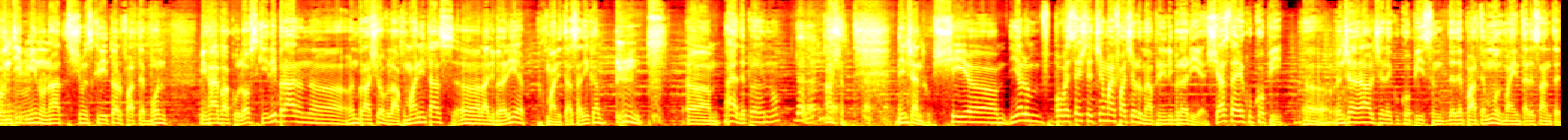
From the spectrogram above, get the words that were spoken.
un tip minunat și un scriitor foarte bun, Mihai Bakulovski, librar în, uh, în Brașov la Humanitas, uh, la librărie, Humanitas, adică Uh, aia de pe, nu? Da, da. Așa. Da. Din centru. Și uh, el îmi povestește ce mai face lumea prin librărie. Și asta e cu copii. Uh, în general, cele cu copii sunt de departe mult mai interesante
